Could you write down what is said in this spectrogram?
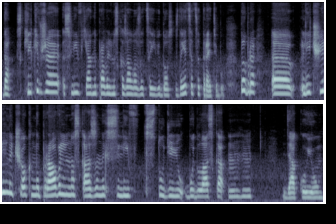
Да, скільки вже слів я неправильно сказала за цей відос? Здається, це третє був. Добре, е, лічильничок неправильно сказаних слів в студію, будь ласка, Угу. дякую.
